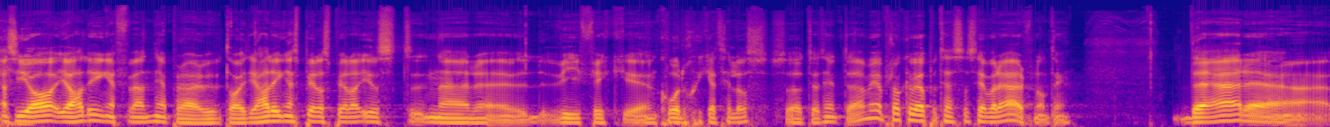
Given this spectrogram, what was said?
alltså jag, jag hade ju inga förväntningar på det här överhuvudtaget. Jag hade inga spel att spela just när eh, vi fick en kod skickad till oss. Så att jag tänkte, ja, men jag plockar upp och testar och ser vad det är för någonting. Det är, eh,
